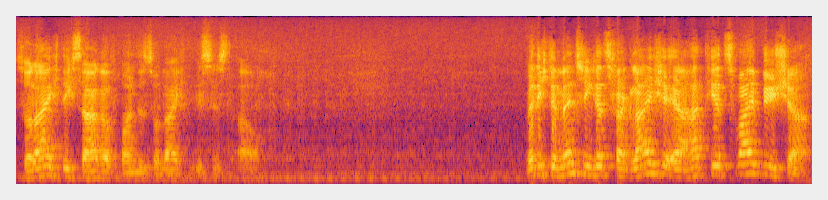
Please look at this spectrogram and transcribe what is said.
So leicht ich sage, Freunde, so leicht ist es auch. Wenn ich den Menschen jetzt vergleiche, er hat hier zwei Bücher.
